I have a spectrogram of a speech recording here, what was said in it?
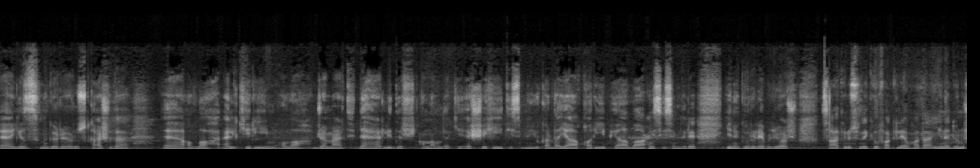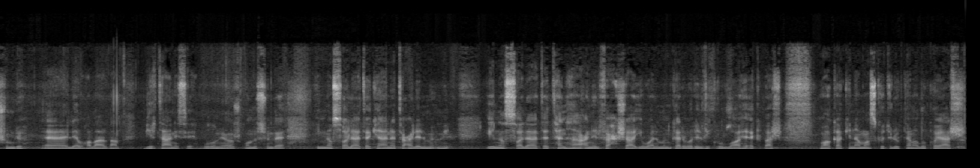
e, yazısını görüyoruz. Karşıda Ee, Allah el kerim, Allah cömert, değerlidir anlamındaki eşşehid ismi, yukarıda ya karib, ya bahis isimleri yine görülebiliyor. Saatin üstündeki ufak levhada yine dönüşümlü e, levhalardan bir tanesi bulunuyor. Onun üstünde inne salate kânet alel mümin İnne salate tenha anil fahşai vel münker ve zikrullahi ekber. Muhakkak ki namaz kötülükten alıkoyar.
